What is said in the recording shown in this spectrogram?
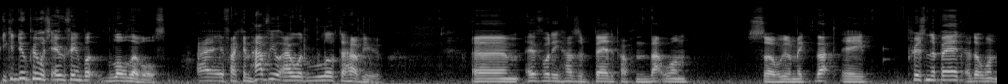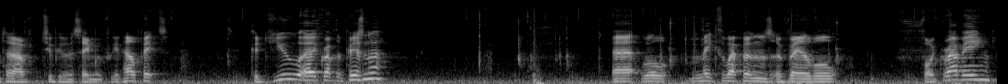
You can do pretty much everything but low levels. I, if I can have you, I would love to have you. Um, everybody has a bed apart from that one. So we're going to make that a prisoner bed. I don't want to have two people in the same room if we can help it. Could you uh, grab the prisoner? Uh, we'll make the weapons available for grabbing.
